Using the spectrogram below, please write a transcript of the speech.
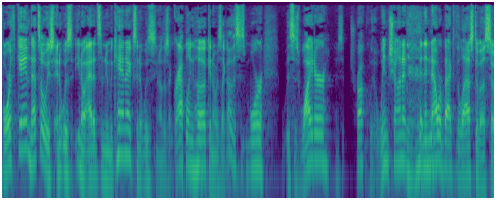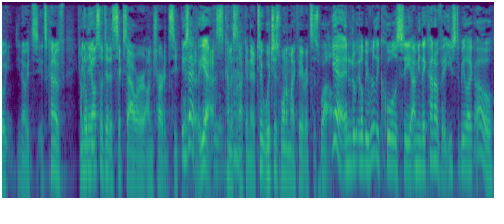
fourth game. That's always, and it was you know added some new mechanics, and it was you know there's a grappling hook, and it was like, oh, this is more this is wider. There's truck with a winch on it, and then now we're back to The Last of Us. So you know, it's it's kind of. I mean, they be- also did a six-hour Uncharted sequel. Exactly, yeah. it's kind of snuck in there too, which is one of my favorites as well. yeah, and it'll it'll be really cool to see. I mean, they kind of it used to be like, oh,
